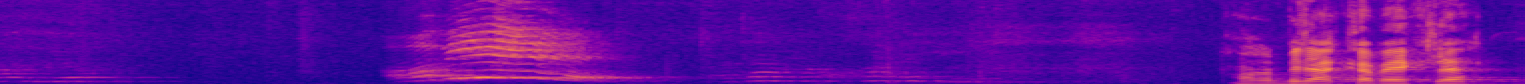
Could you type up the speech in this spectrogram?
Abi yok. Abi. Adam yok abi. Onu bir dakika bekle.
